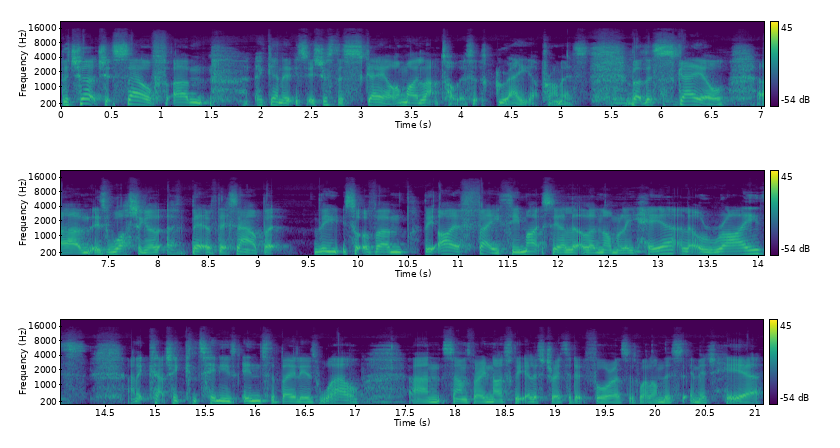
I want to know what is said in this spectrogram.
The church itself, um, again, it's, it's, just the scale. On my laptop, this looks great, I promise. But the scale um, is washing a, a bit of this out. But the sort of um, the eye of faith, you might see a little anomaly here, a little rise, and it actually continues into the Bailey as well. And Sam's very nicely illustrated it for us as well on this image here.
